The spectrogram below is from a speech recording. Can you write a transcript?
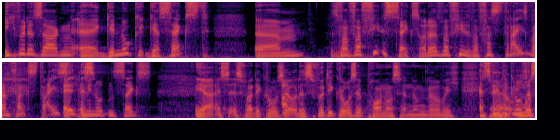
ich würde sagen, äh, genug gesext. Ähm, es war, war viel Sex, oder? Es war viel, es war fast 30, waren fast 30 Äh, es- Minuten Sex. Ja, es, es war die große, oder es wird die große Pornosendung, glaube ich. Es wird die Äh, große muss,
